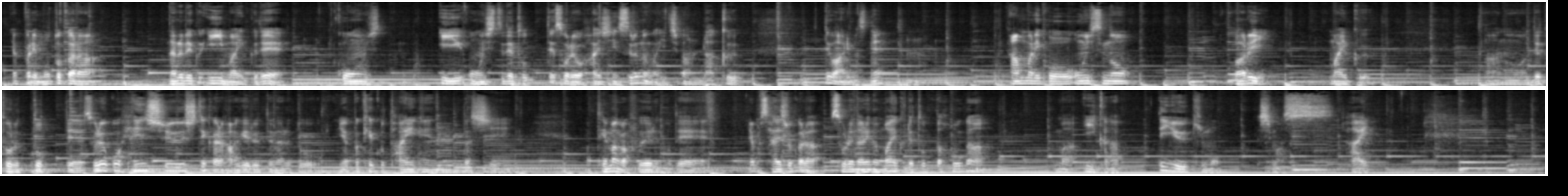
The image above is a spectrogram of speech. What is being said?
やっぱり元からなるべくいいマイクで高音いい音質で撮ってそれを配信するのが一番楽ではありますね、うん、あんまりこう音質の悪いマイクあので撮る撮ってそれをこう編集してから上げるってなるとやっぱ結構大変だし手間が増えるのでやっぱ最初からそれなりのマイクで撮った方がまあいいかなっていう気もします。はい。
